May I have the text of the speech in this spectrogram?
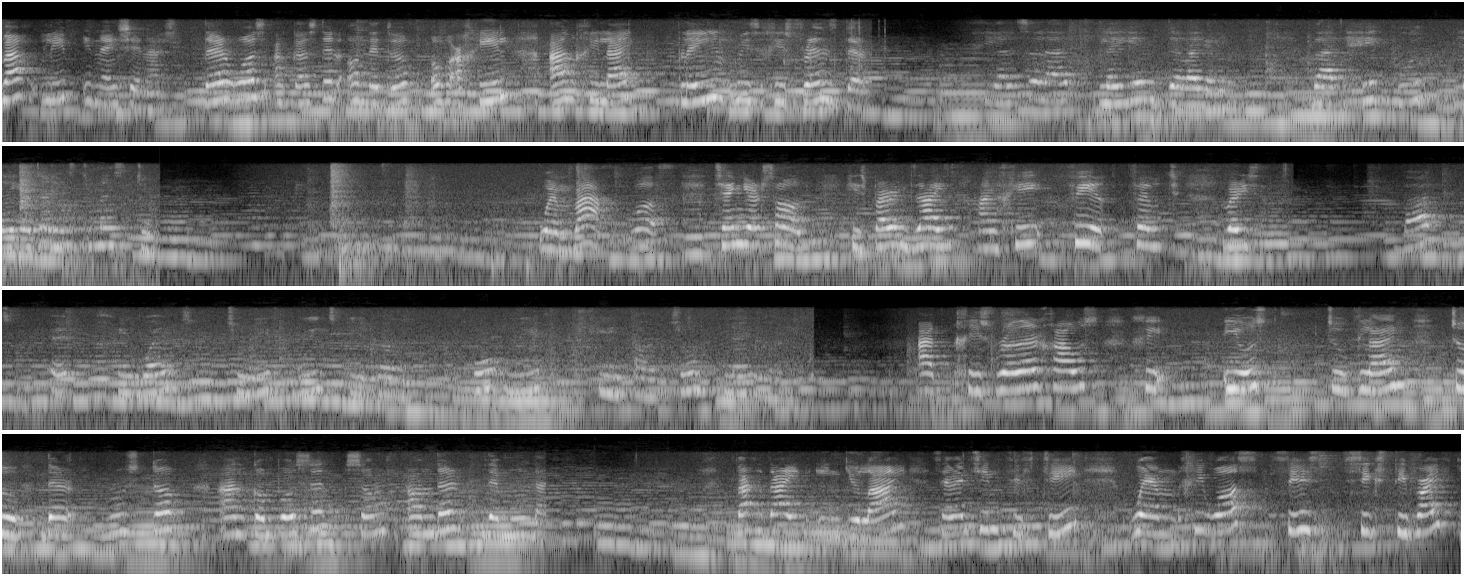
Bach lived in Eisenach. There was a castle on the top of a hill and he liked playing with his friends there. He also liked playing the violin, but he could play other instruments too. When Bach was 10 years old, his parents died and he felt very sad. But At his brother's house, he used to climb to the rooftop and compose songs under the moonlight. Bach died in July 1750 when he was 65 years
